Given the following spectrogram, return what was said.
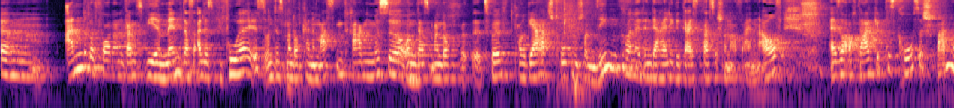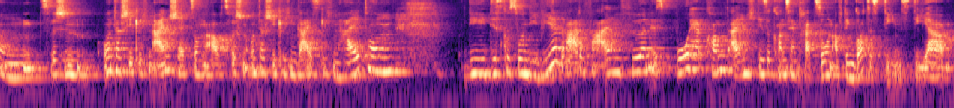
Ähm, andere fordern ganz vehement, dass alles wie vorher ist und dass man doch keine Masken tragen müsse und dass man doch äh, zwölf Paul Gerhardt Strophen schon singen könne, denn der Heilige Geist passe schon auf einen auf. Also auch da gibt es große Spannungen zwischen unterschiedlichen Einschätzungen, auch zwischen unterschiedlichen geistlichen Haltungen. Die Diskussion, die wir gerade vor allem führen, ist, woher kommt eigentlich diese Konzentration auf den Gottesdienst, die ja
